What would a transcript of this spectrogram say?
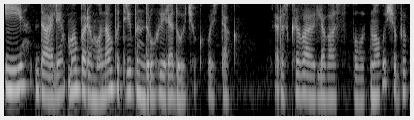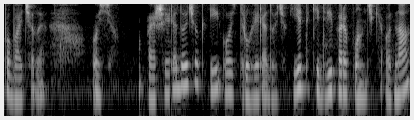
І далі ми беремо, нам потрібен другий рядочок. Ось так. Розкриваю для вас полотно, щоб ви побачили ось перший рядочок і ось другий рядочок. Є такі дві перепоночки: одна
